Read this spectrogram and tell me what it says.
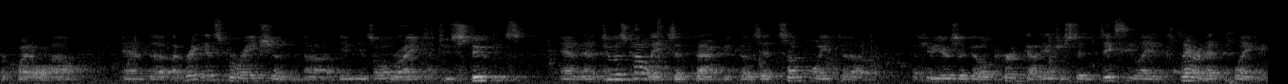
for quite a while, and a great inspiration in his own right to students and, and to his colleagues, in fact, because at some point uh, a few years ago, Kurt got interested in Dixieland clarinet playing.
